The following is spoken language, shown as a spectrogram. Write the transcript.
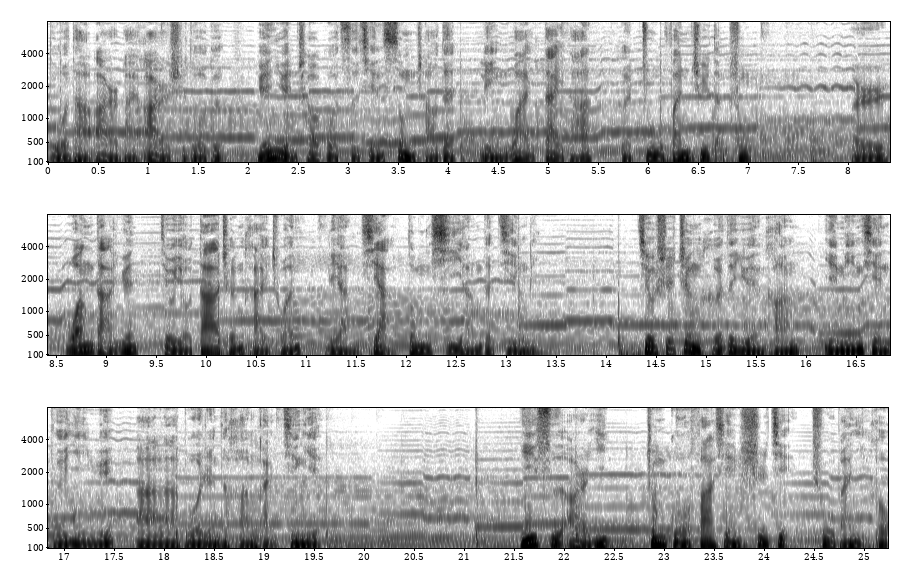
多达二百二十多个，远远超过此前宋朝的《岭外代答》和《诸藩志》等书。而汪大渊就有搭乘海船两下东西洋的经历，就是郑和的远航也明显得益于阿拉伯人的航海经验。一四二一，中国发现世界出版以后，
